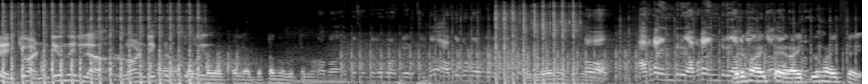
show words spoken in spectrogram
എനിക്ക് വണ്ടിയൊന്നും ഇല്ല ഉള്ള വണ്ടിയൊക്കെ എടുത്തു പോയി. കുഴപ്പമില്ല പെട്ടെന്ന് പെട്ടെന്ന്. അവിടെ എൻട്രി അവിടെ എൻട്രി ഒരു ഫൈറ്റ് ആയി റൈറ്റിൽ ഫൈറ്റ് ആയി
